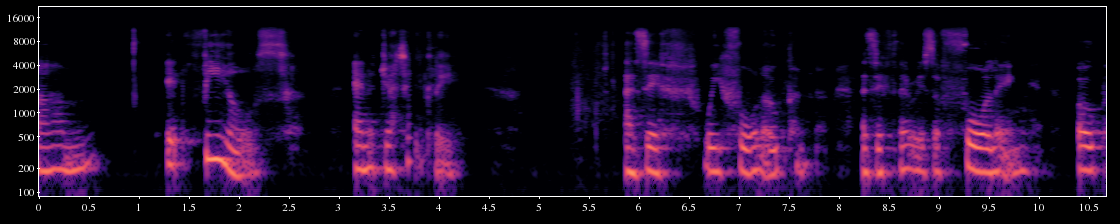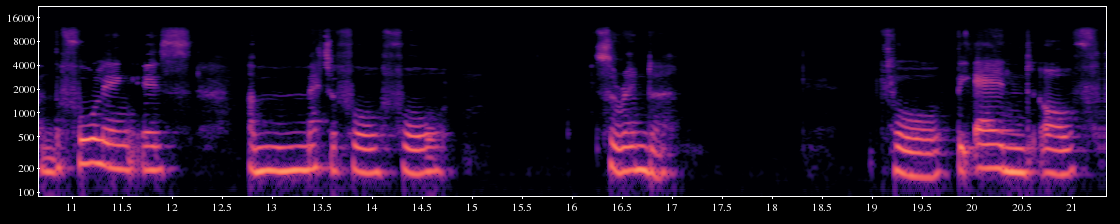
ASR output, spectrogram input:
Um, it feels energetically as if we fall open, as if there is a falling open. The falling is a metaphor for surrender for the end of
